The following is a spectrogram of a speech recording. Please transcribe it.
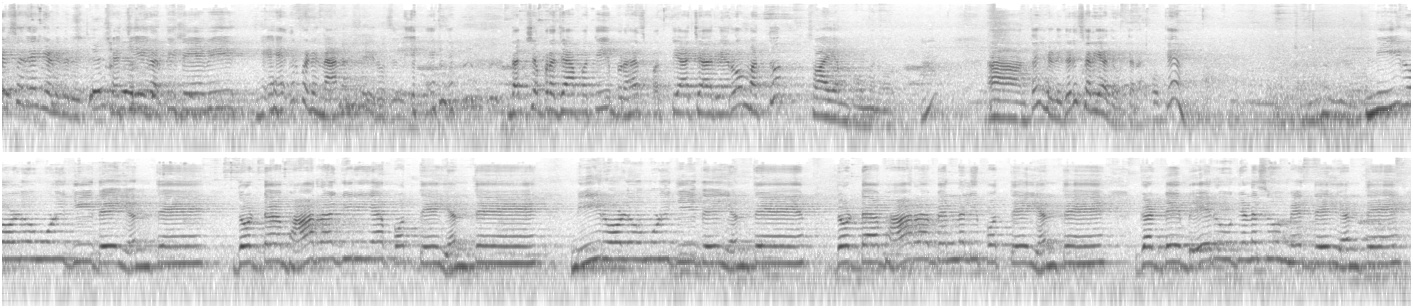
ಎಷ್ಟು ಸರಿಯಾಗಿ ಹೇಳಿದಿರಿ. ಶಚಿ ರತಿ ದೇವಿ ಹೆದರ್ಬೇಡಿ, ನಾನಂತ ಇರೋದಿಲ್ಲ. ದಕ್ಷ ಪ್ರಜಾಪತಿ, ಬೃಹಸ್ಪತ್ಯಾಚಾರ್ಯರು ಮತ್ತು ಸ್ವಯಂಭೂಮನವರು ಅಂತ ಹೇಳಿದರೆ, ಸರಿಯಾದ ಉತ್ತರ. ಓಕೆ? ನೀರೊಳು ಮುಳುಗಿದೆಯಂತೆ, ದೊಡ್ಡ ಭಾರಗಿರಿಯ ಪೊತ್ತೆಯಂತೆ, ನೀರೊಳು ಮುಳುಗಿದೆಯಂತೆ ದೊಡ್ಡ ಭಾರ ಬೆನ್ನಲಿ ಪೊತ್ತೆಯಂತೆ, ಗಡ್ಡೆ ಬೇರು ಗೆಣಸು ಮೆದ್ದೆಯಂತೆ.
